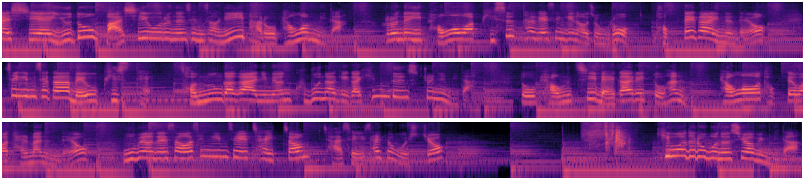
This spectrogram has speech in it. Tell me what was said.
날씨에 유독 맛이 오르는 생선이 바로 병어입니다. 그런데 이 병어와 비슷하게 생긴 어종으로 덕대가 있는데요. 생김새가 매우 비슷해 전문가가 아니면 구분하기가 힘든 수준입니다. 또 병치 메가리 또한 병어 덕대와 닮았는데요. 우면에서 생김새의 차이점 자세히 살펴보시죠. 키워드로 보는 수협입니다.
